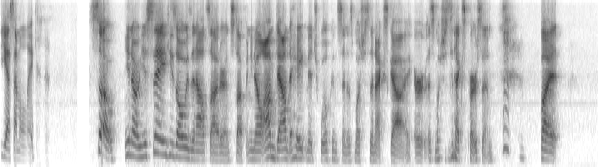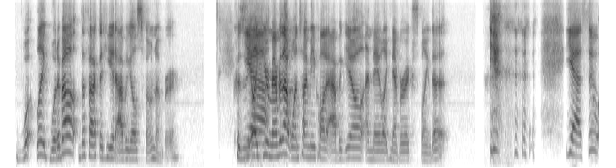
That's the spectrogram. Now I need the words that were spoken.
Yes, Emily. So, you know, you say he's always an outsider and stuff, and you know, I'm down to hate Mitch Wilkinson as much as the next guy or as much as the next person. but what like what about the fact that he had Abigail's phone number? Cuz Yeah. like you remember that one time he called Abigail and they like never explained it. yeah, so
